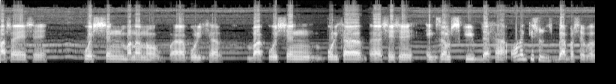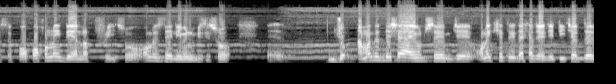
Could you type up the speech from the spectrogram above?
বাসায় এসে কোয়েশ্চেন বানানো পরীক্ষার বা কোয়েশ্চেন পরীক্ষা শেষে এক্সাম স্ক্রিপ্ট দেখা, অনেক কিছু ব্যাপার স্যাপার আছে। কখনোই they are not free so always they remain busy so আমাদের দেশে আই উড সে যে অনেক ক্ষেত্রেই দেখা যায় যে টিচারদের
